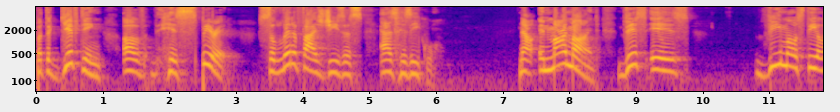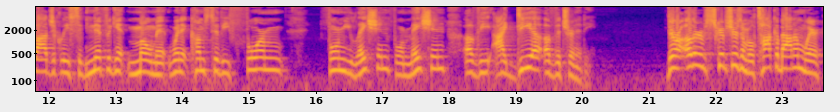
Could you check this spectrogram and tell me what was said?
But the gifting of his spirit solidifies Jesus as his equal. Now, in my mind, this is the most theologically significant moment when it comes to the form, formulation, formation of the idea of the Trinity. There are other scriptures, and we'll talk about them, where,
